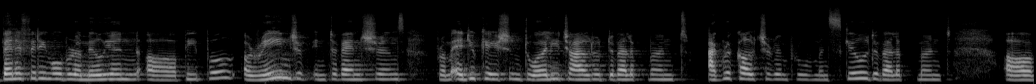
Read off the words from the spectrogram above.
benefiting over a million uh, people, a range of interventions from education to early childhood development, agriculture improvement, skill development, uh,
